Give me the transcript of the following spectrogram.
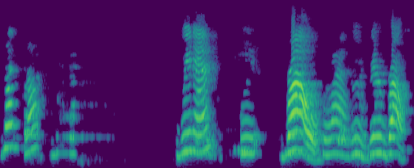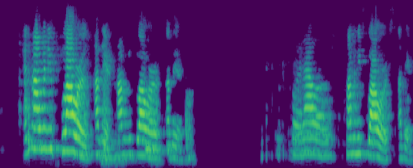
no, it's not. Green and brown. brown. Mm, green and brown. And how many flowers are there? How many flowers are there? Flower. How many flowers are there?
